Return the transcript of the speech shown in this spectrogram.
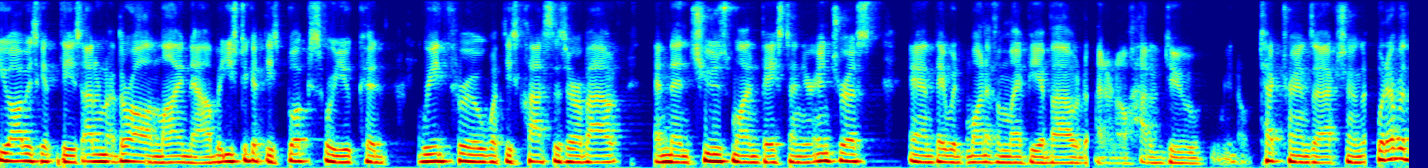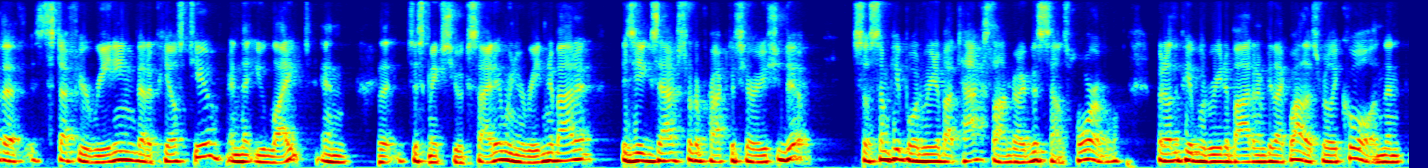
you always get these, I don't know, they're all online now, but used to get these books where you could read through what these classes are about and then choose one based on your interest. And they would, one of them might be about, I don't know, how to do, you know, tech transactions, whatever the stuff you're reading that appeals to you and that you liked and that just makes you excited when you're reading about it is the exact sort of practice area you should do. So some people would read about tax law and be like, this sounds horrible. But other people would read about it and be like, wow, that's really cool. And then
